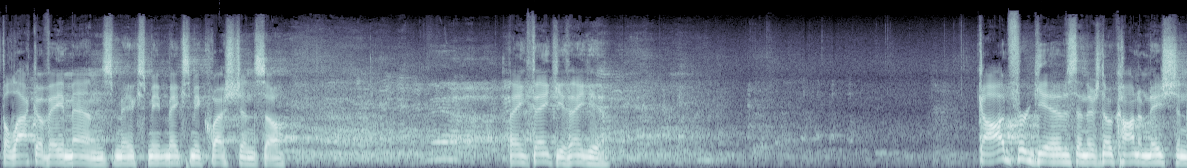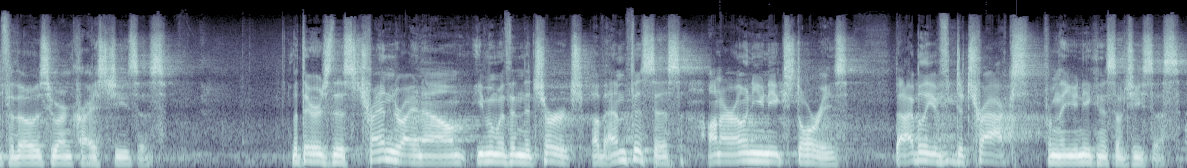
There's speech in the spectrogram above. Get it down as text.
The lack of amens makes me, makes me question, so. Thank, thank you, thank you. God forgives, and there's no condemnation for those who are in Christ Jesus. But there's this trend right now, even within the church, of emphasis on our own unique stories that I believe detracts from the uniqueness of Jesus.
